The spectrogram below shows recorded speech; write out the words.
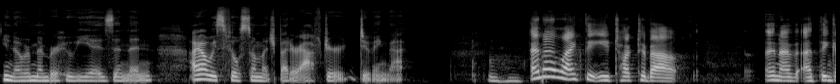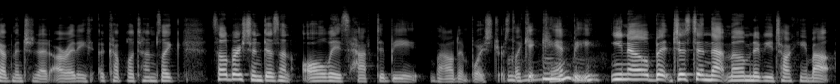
you know, remember who he is. And then I always feel so much better after doing that. Mm-hmm. And I like that you talked about, and I've, I think I've mentioned it already a couple of times. Like celebration doesn't always have to be loud and boisterous. Like it mm-hmm. can be, mm-hmm. you know, but just in that moment of you talking about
